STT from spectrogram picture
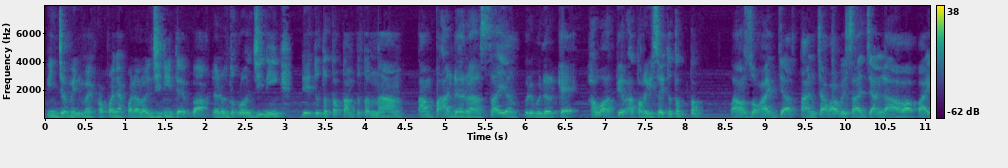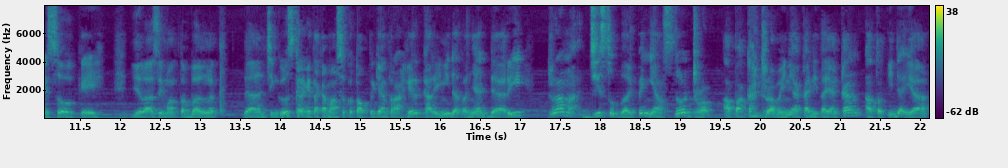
pinjemin mikrofonnya kepada Longini Debak dan untuk Longini dia itu tetap tampil tenang tanpa ada rasa yang benar-benar kayak khawatir atau risau. Itu tetap langsung aja tancap habis saja nggak apa-apa itu oke okay. gila sih mantap banget. Dan cinggu sekarang kita akan masuk ke topik yang terakhir. Kali ini datanya dari drama Jisoo Blackpink yang Snowdrop. Apakah drama ini akan ditayangkan atau tidak ya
